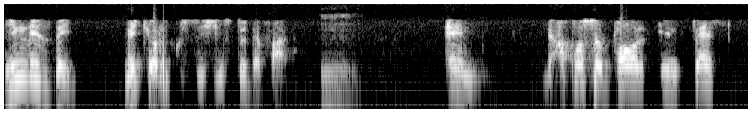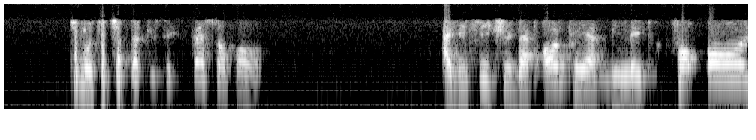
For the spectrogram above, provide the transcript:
in this day, make your requisitions to the Father. Mm. And the Apostle Paul in First Timothy chapter 2 says, First of all, I beseech you that all prayers be made for all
